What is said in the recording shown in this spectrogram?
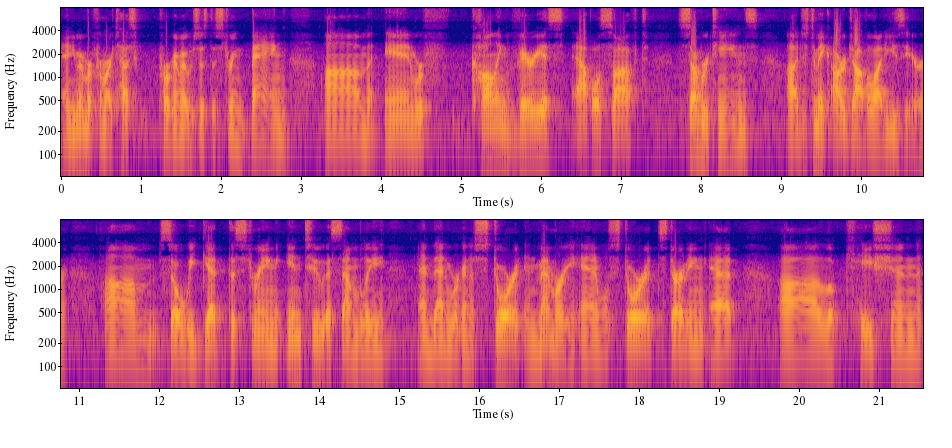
and you remember from our test program it was just the string bang, um, and we're calling various AppleSoft subroutines uh, just to make our job a lot easier. Um, so we get the string into assembly and then we're going to store it in memory and we'll store it starting at uh, location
